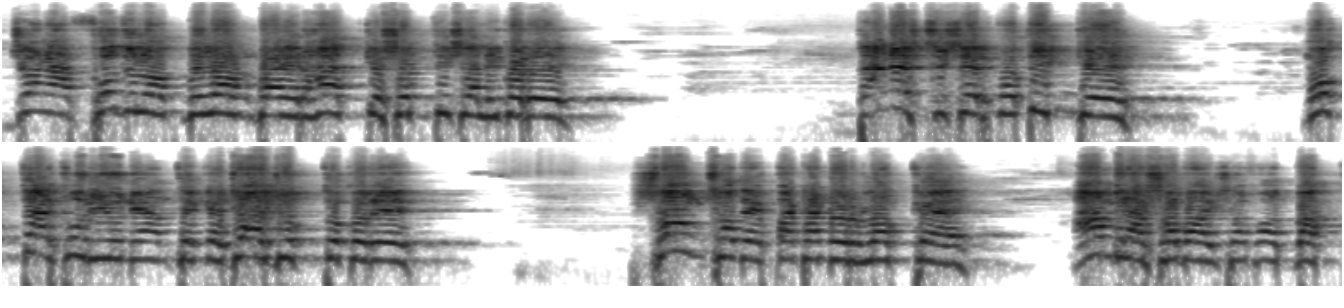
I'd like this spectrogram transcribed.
জনাব ফজলক মিলন ভাইয়ের হাতকে শক্তিশালী করে দানেশ শীষের প্রতীককে মুক্তারপুর ইউনিয়ন থেকে জয়যুক্ত করে সংসদে পাঠানোর লক্ষ্যে আমরা সবাই শপথ বাক্য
